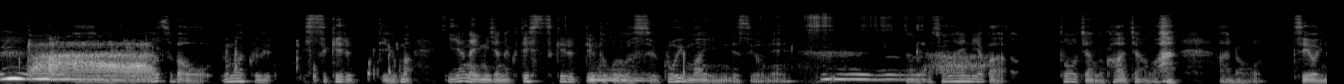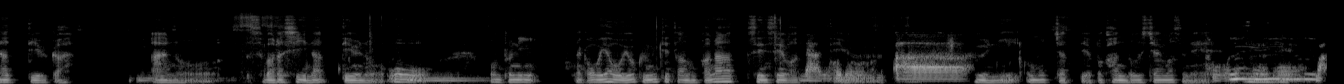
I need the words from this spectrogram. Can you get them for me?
うん。あー。四つ葉をうまくしつけるっていう、まあ嫌な意味じゃなくてしつけるっていうところがすごいうまいんですよね。なのでその辺でやっぱ父ちゃんの母ちゃんは あの強いなっていうかあの素晴らしいなっていうのを本当になんか親をよく見てたのかな先生はなるほどっていう。あふうに思っちゃってやっぱ感動しちゃいますねあ、。そうですよね。まあ、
